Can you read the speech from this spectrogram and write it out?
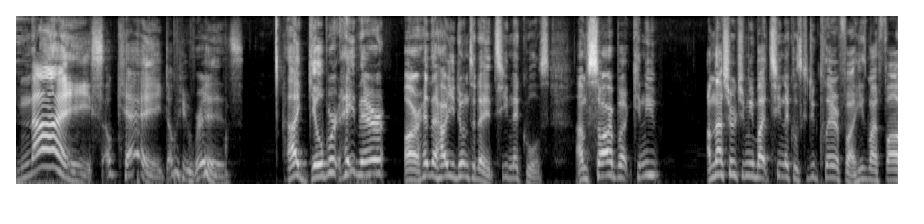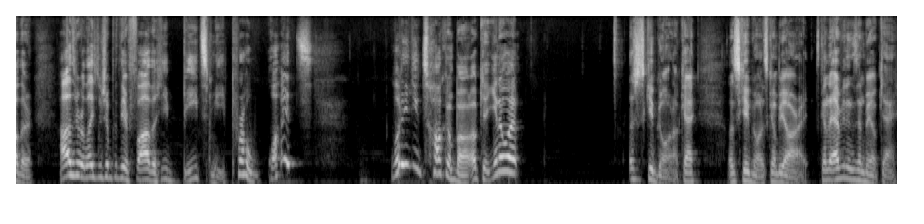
Nice. Okay. W Riz. Hi, Gilbert. Hey there. Or hey there. How are you doing today? T Nichols. I'm sorry, but can you? I'm not sure what you mean by T Nichols. Could you clarify? He's my father. How's your relationship with your father? He beats me, bro. What? What are you talking about? Okay, you know what? Let's just keep going. Okay, let's keep going. It's gonna be all right. It's gonna everything's gonna be okay.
